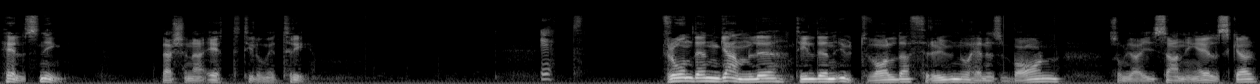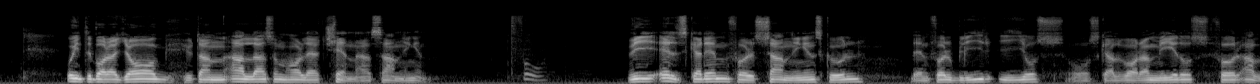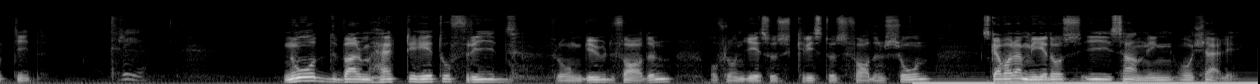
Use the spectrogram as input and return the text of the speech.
hälsning. Verserna 1 till och med 3. 1. Från den gamle till den utvalda frun och hennes barn, som jag i sanning älskar, och inte bara jag, utan alla som har lärt känna sanningen. 2. Vi älskar dem för sanningens skull. Den förblir i oss och skall vara med oss för alltid. 3. Nåd, barmhärtighet och frid från Gud Fadern och från Jesus Kristus Faderns son ska vara med oss i sanning och kärlek.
